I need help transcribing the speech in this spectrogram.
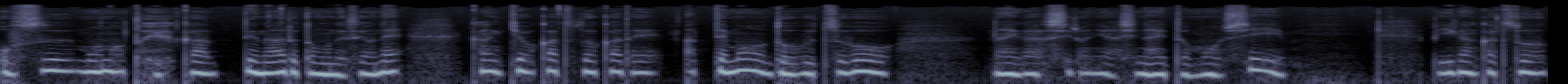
推すものというかっていうのはあると思うんですよね。環境活動家であっても動物をないがしろにはしないと思うしビーガン活動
